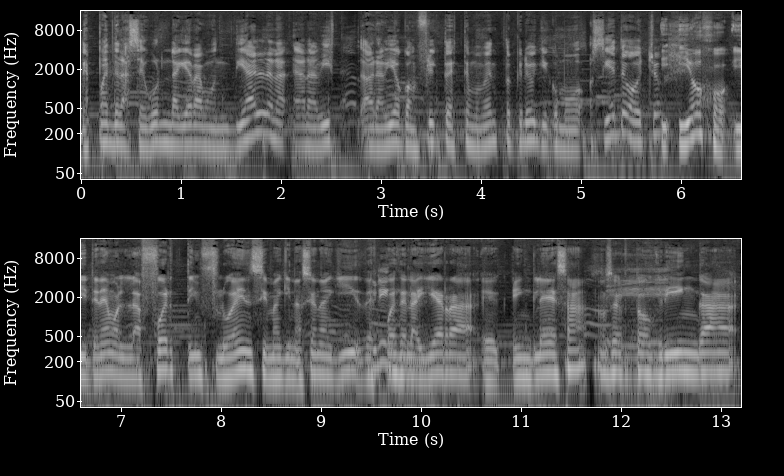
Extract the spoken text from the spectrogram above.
Después de la Segunda Guerra Mundial han, han habido, han habido conflictos de este momento, creo que como 7 o 8. Y, y ojo, y tenemos la fuerte influencia y maquinación aquí después Gringa. de la guerra eh, inglesa, ¿no es Sí. cierto? Gringa.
